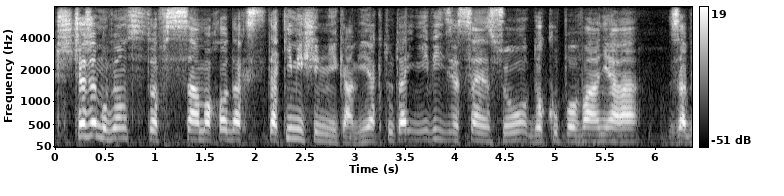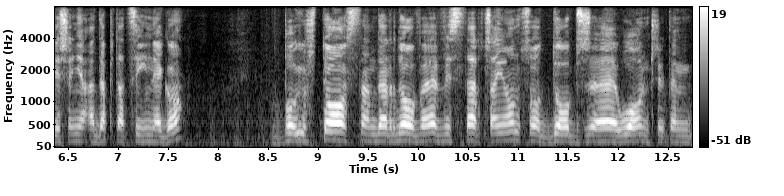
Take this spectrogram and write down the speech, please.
szczerze mówiąc, to w samochodach z takimi silnikami, jak tutaj, nie widzę sensu do kupowania zawieszenia adaptacyjnego, bo już to standardowe wystarczająco dobrze łączy ten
